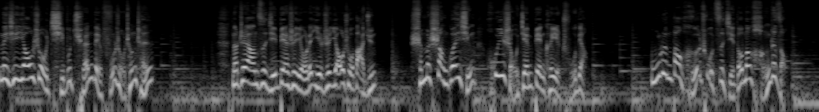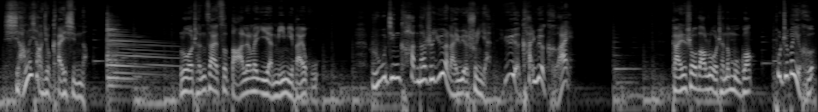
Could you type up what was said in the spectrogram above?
那些妖兽岂不全得俯首称臣？那这样自己便是有了一支妖兽大军，什么上官行，挥手间便可以除掉。无论到何处，自己都能横着走，想想就开心呢。洛尘再次打量了一眼迷你白虎。如今看他是越来越顺眼，越看越可爱。感受到洛尘的目光，不知为何，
